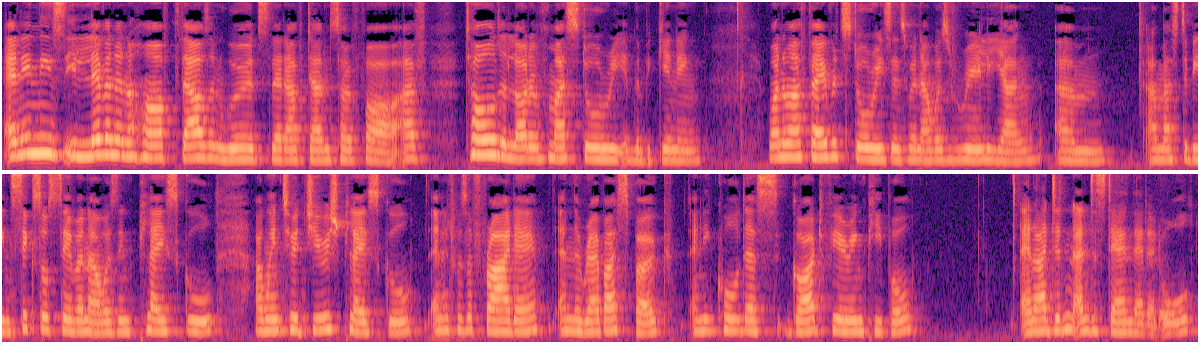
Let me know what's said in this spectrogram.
And in these 11,500 words that I've done so far, I've told a lot of my story in the beginning. One of my favorite stories is when I was really young. Um, I must have been six or seven. I was in play school. I went to a Jewish play school, and it was a Friday, and the rabbi spoke, and he called us God fearing people. And I didn't understand that at all.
